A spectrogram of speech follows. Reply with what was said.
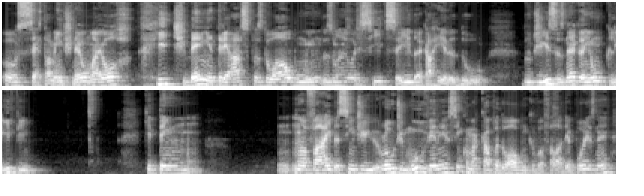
ou certamente né, o maior hit, bem entre aspas, do álbum e um dos maiores hits aí da carreira do, do Jesus, né? Ganhou um clipe que tem um, uma vibe assim de road movie, né? Assim como a capa do álbum que eu vou falar depois, né?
